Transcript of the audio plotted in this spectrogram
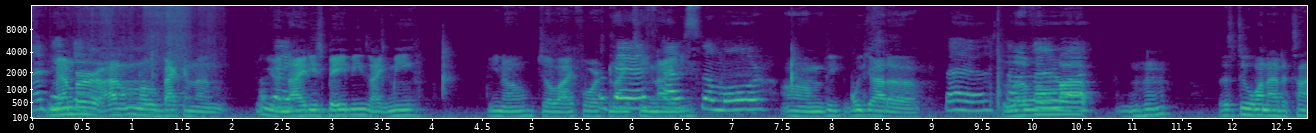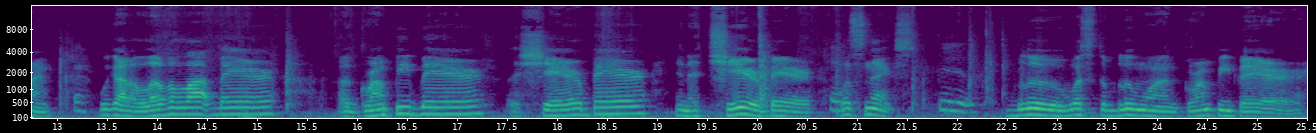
Remember. I don't know, back in the you know, 90s babies like me, you know, July 4th, Okay, let's have 1990. some more. Um, the, we got a Love a lot. Mm-hmm. Let's do one at a time. Okay. We got a love a lot bear, a grumpy bear, a share bear, and a cheer bear. Okay. What's next? Blue. Blue. What's the blue one? Grumpy bear.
